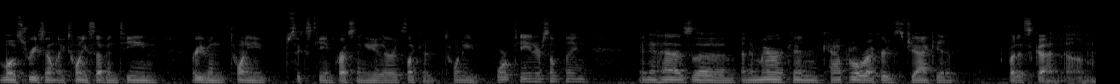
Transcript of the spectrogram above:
most recent, like 2017 or even 2016 pressing either. It's like a 2014 or something, and it has uh, an American Capitol Records jacket, but it's got um,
